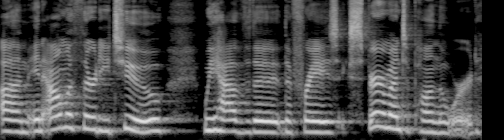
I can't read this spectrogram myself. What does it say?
Um, in Alma 32, we have the, the phrase, experiment upon the word.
